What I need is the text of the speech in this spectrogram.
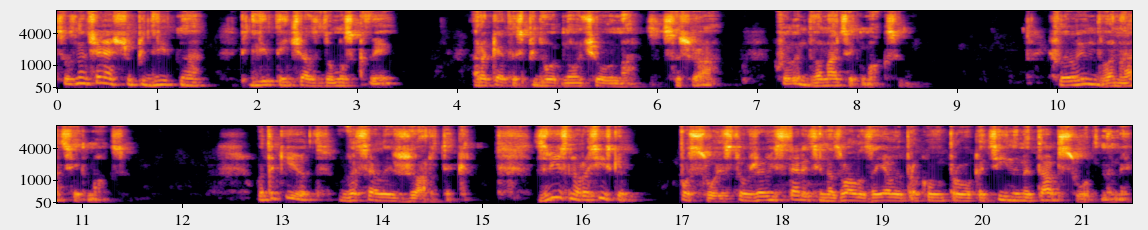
Це означає, що підлітна, підлітний час до Москви ракети з підводного човна США хвилин 12 максимум. Хвилин 12 максимум. Отакий от веселий жартик. Звісно, російське посольство вже в істериці назвало заяви провокаційними та абсурдними.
